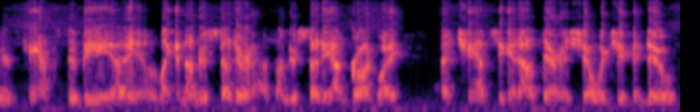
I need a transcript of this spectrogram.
this chance to be uh, like an understudy, understudy on Broadway, a chance to get out there and show what you can do.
